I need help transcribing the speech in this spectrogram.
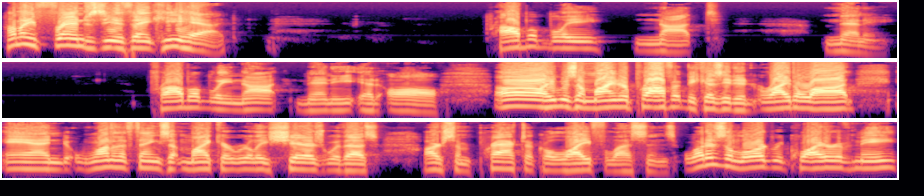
How many friends do you think he had? Probably not many. Probably not many at all. Oh, he was a minor prophet because he didn't write a lot. And one of the things that Micah really shares with us are some practical life lessons. What does the Lord require of me?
